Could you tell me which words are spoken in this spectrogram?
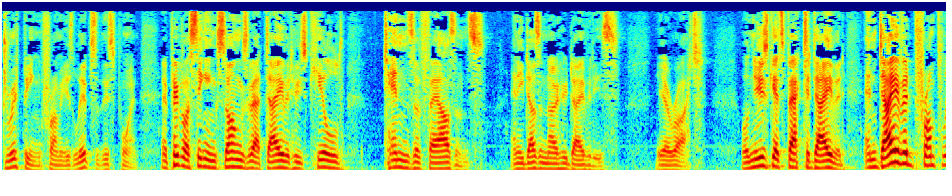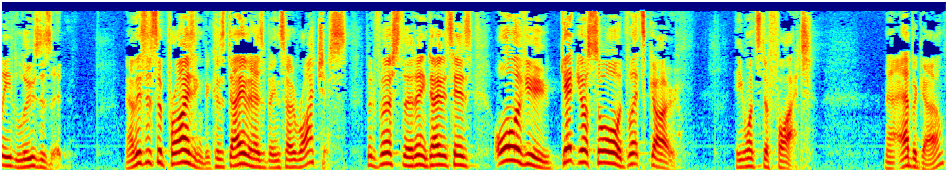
dripping from his lips at this point. And people are singing songs about David who's killed tens of thousands, and he doesn't know who David is. Yeah, right. Well, news gets back to David, and David promptly loses it. Now, this is surprising because David has been so righteous. But verse 13, David says, All of you, get your swords, let's go. He wants to fight. Now, Abigail,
